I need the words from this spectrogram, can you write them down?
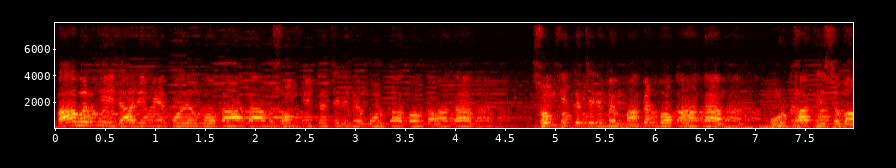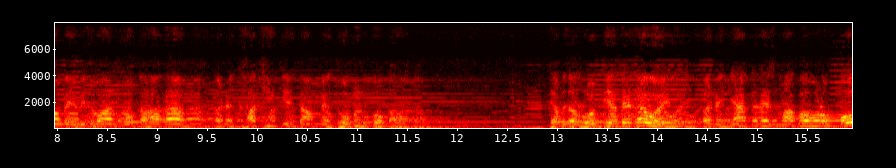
બાવલ કી જારી મેં કહા કામ સોમ કચેરી મેં મૂર્ખા કો કહા કામ. सोम की कचेरी में मागण को कहाँ काम मूर्खा की सभा में विद्वान को कहाँ काम અને ખાખી કે ગામ में ધોબન को कहाँ काम ત્યાં બધા લોભિયા બેઠા હોય અને ત્યાં કદાચ માગવા વાળો બહુ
